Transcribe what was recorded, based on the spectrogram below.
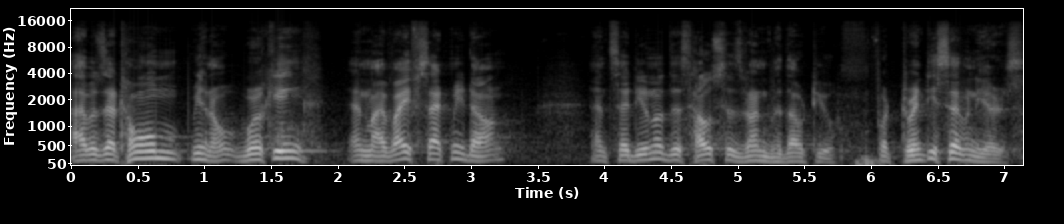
I was at home, you know, working, and my wife sat me down and said, you know, this house has run without you for 27 years.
